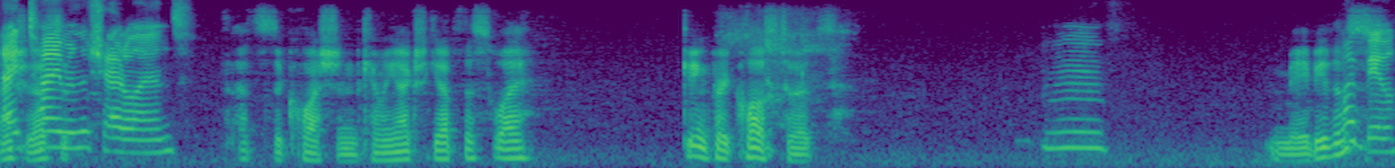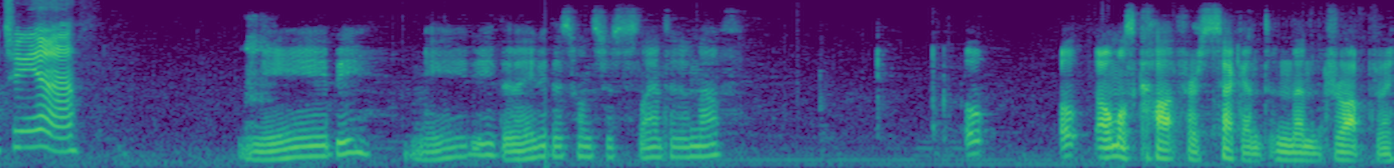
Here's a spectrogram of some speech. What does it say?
Actually, Nighttime in the Shadowlands. that's the question. Can we actually get up this way? Getting pretty close to it. Hmm. Maybe this? Might be able to, yeah. Maybe? Maybe? Maybe this one's just slanted enough? Oh, oh, almost caught for a second and then dropped me.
